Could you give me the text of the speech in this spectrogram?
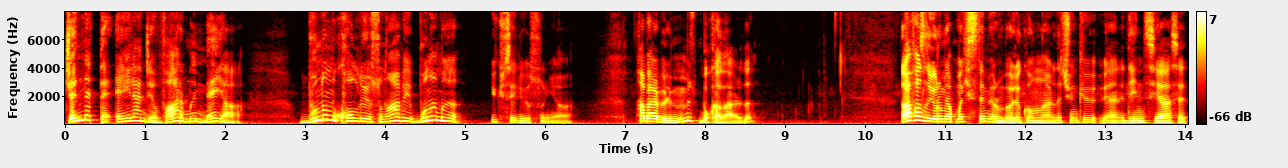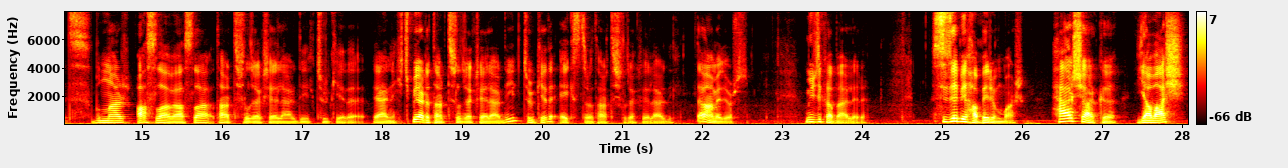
Cennette eğlence var mı ne ya? Bunu mu kolluyorsun abi? Buna mı yükseliyorsun ya? Haber bölümümüz bu kadardı. Daha fazla yorum yapmak istemiyorum böyle konularda. Çünkü yani din, siyaset bunlar asla ve asla tartışılacak şeyler değil Türkiye'de. Yani hiçbir yerde tartışılacak şeyler değil. Türkiye'de ekstra tartışılacak şeyler değil. Devam ediyoruz. Müzik haberleri. Size bir haberim var. Her şarkı yavaş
